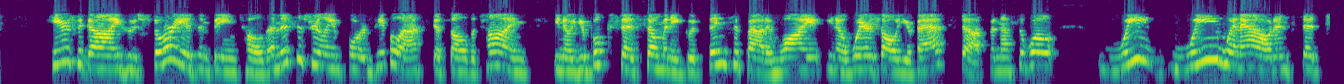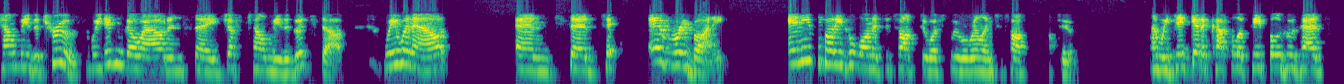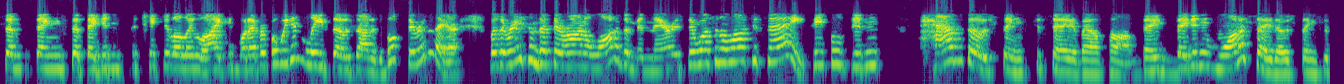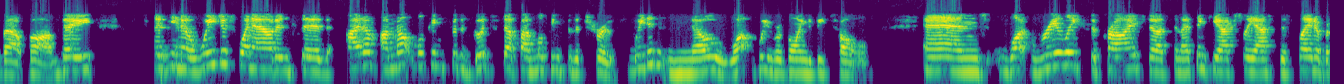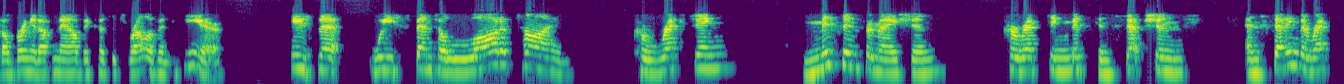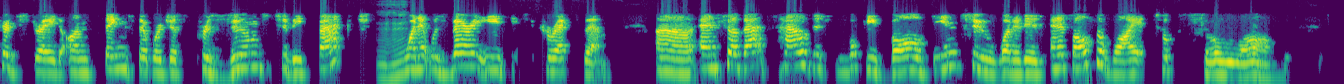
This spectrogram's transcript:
here's a guy whose story isn't being told, and this is really important. People ask us all the time, you know, your book says so many good things about him. Why, you know, where's all your bad stuff? And I said, well we we went out and said, "Tell me the truth." We didn't go out and say, "Just tell me the good stuff." We went out and said to everybody, anybody who wanted to talk to us, we were willing to talk to. And we did get a couple of people who had some things that they didn't particularly like and whatever, but we didn't leave those out of the book. They're in there. But the reason that there aren't a lot of them in there is there wasn't a lot to say. People didn't have those things to say about Bob. They they didn't want to say those things about Bob. They said, you know, we just went out and said, I don't I'm not looking for the good stuff, I'm looking for the truth. We didn't know what we were going to be told. And what really surprised us, and I think you actually asked this later, but I'll bring it up now because it's relevant here, is that we spent a lot of time correcting misinformation, correcting misconceptions, and setting the record straight on things that were just presumed to be fact mm-hmm. when it was very easy to correct them. Uh, and so that's how this book evolved into what it is. And it's also why it took so long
